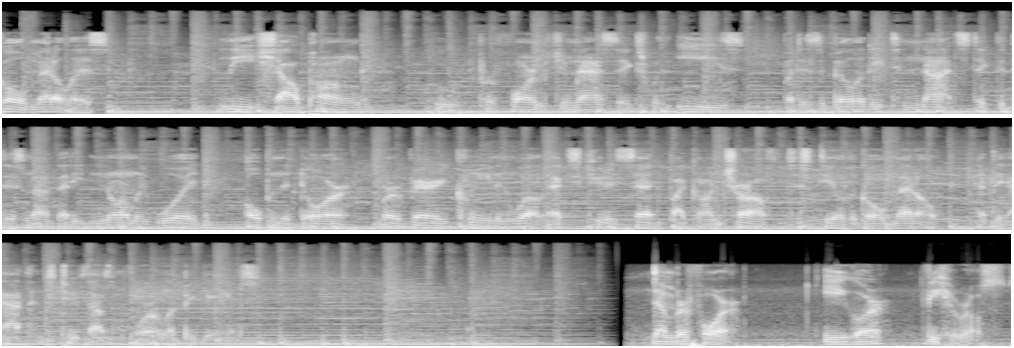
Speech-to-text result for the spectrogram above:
gold medalist Li Xiaopeng who performed gymnastics with ease, but his ability to not stick the dismount that he normally would opened the door for a very clean and well executed set by Goncharov to steal the gold medal at the Athens 2004 Olympic Games. Number 4. Igor Vihrovs.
